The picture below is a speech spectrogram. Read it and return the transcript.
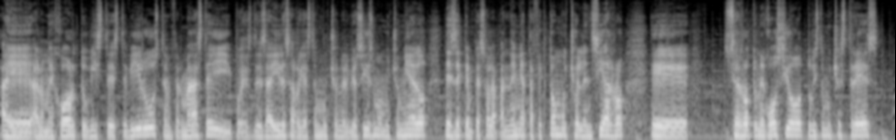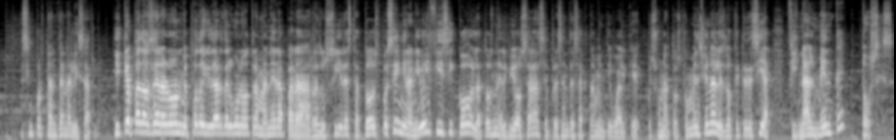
Eh, a lo mejor tuviste este virus, te enfermaste y pues desde ahí desarrollaste mucho nerviosismo, mucho miedo. Desde que empezó la pandemia te afectó mucho el encierro, eh, cerró tu negocio, tuviste mucho estrés. Es importante analizarlo. ¿Y qué puedo hacer, Aaron? ¿Me puedo ayudar de alguna otra manera para reducir esta tos? Pues sí, mira, a nivel físico, la tos nerviosa se presenta exactamente igual que pues, una tos convencional. Es lo que te decía. Finalmente, toses.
